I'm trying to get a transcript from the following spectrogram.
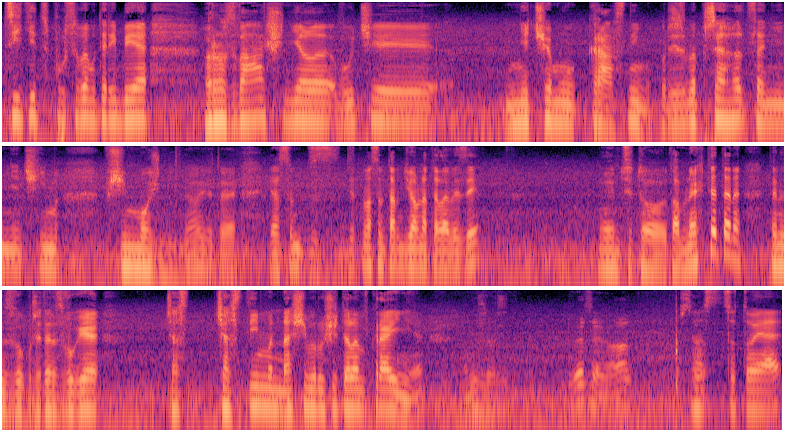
cítit způsobem, který by je rozvášnil vůči něčemu krásnému, protože jsme přehlceni něčím vším možným. Jo? Že to je, já jsem s dětma jsem tam díval na televizi, no jen si to tam nechte ten, ten zvuk, protože ten zvuk je čast, častým naším rušitelem v krajině. A můžu dveře, no. Co to je?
